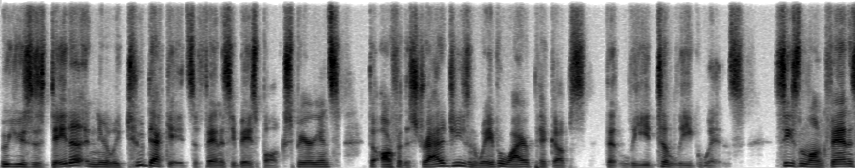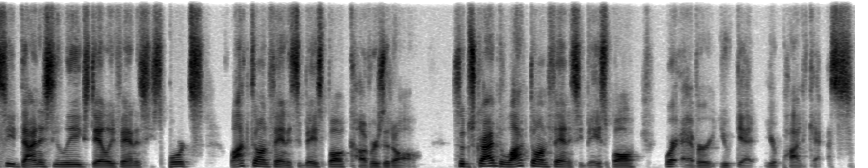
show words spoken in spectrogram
who uses data and nearly two decades of fantasy baseball experience to offer the strategies and waiver wire pickups that lead to league wins. Season long fantasy, dynasty leagues, daily fantasy sports, Locked On Fantasy Baseball covers it all. Subscribe to Locked On Fantasy Baseball wherever you get your podcasts.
